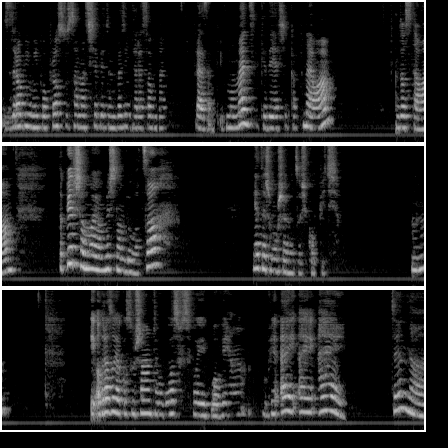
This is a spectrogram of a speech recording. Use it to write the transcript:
zrobi mi po prostu sama z siebie ten bezinteresowny prezent. I w momencie, kiedy ja się kapnęłam, dostałam, to pierwszą moją myślą było co? Ja też muszę mu coś kupić. Mhm. I od razu jak usłyszałam ten głos w swojej głowie, ja mówię, ej, ej, ej, Tyna,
